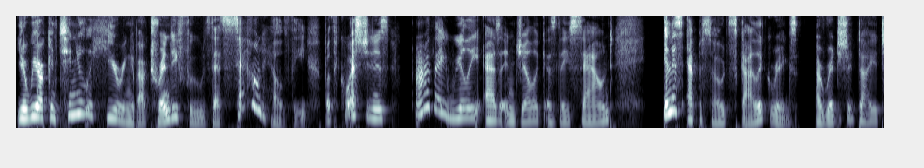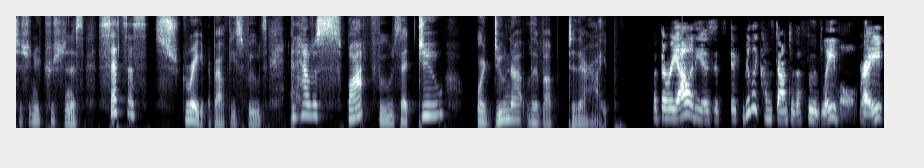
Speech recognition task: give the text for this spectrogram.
You know, we are continually hearing about trendy foods that sound healthy, but the question is, are they really as angelic as they sound? In this episode, Skylar Griggs, a registered dietitian nutritionist, sets us straight about these foods and how to spot foods that do or do not live up to their hype. But the reality is, it really comes down to the food label, right?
